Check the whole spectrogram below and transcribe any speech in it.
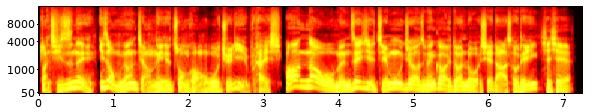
短期之内，依照我们刚刚讲的那些状况，我觉得也不太行。好，那我们这一节节目就到这边告一段落，谢谢大家收听，谢谢。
